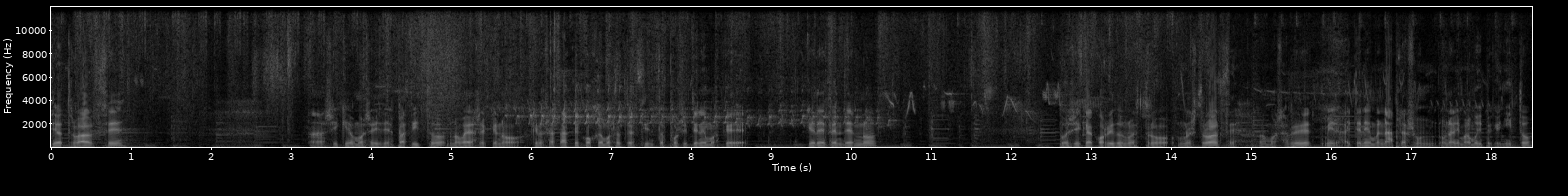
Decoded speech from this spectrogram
de otro alce. Así que vamos a ir despacito, no vaya a ser que, no, que nos ataque, cogemos el 300 por si tenemos que, que defendernos. Pues sí que ha corrido nuestro, nuestro alce. Vamos a ver. Mira, ahí tenemos nada, pero es un, animal muy pequeñito.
